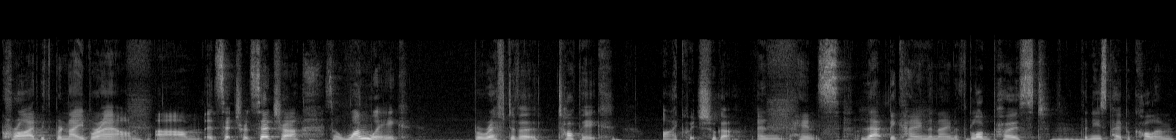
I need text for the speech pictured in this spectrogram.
cried with Brene Brown, etc. etc. So one week, bereft of a topic, I quit sugar, and hence that became the name of the blog post, the newspaper column,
